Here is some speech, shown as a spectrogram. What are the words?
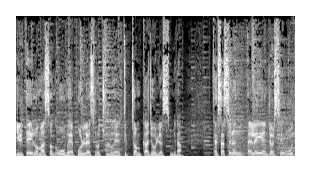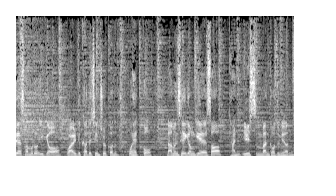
1대1로 맞선 5회 볼넷으로 출루해 득점까지 올렸습니다. 텍사스는 LA 엔젤스에 5대3으로 이겨 와일드카드 진출권을 확보했고 남은 3경기에서 단 1승만 거두면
